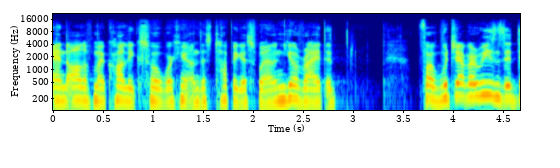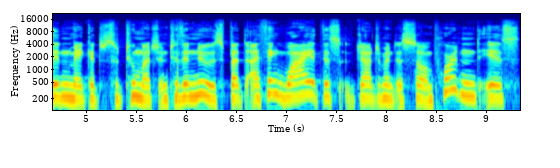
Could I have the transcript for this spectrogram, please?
and all of my colleagues who are working on this topic as well. And you're right, it for whichever reasons it didn't make it so too much into the news. But I think why this judgment is so important is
